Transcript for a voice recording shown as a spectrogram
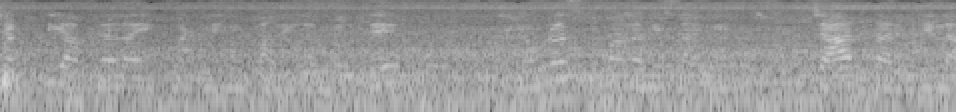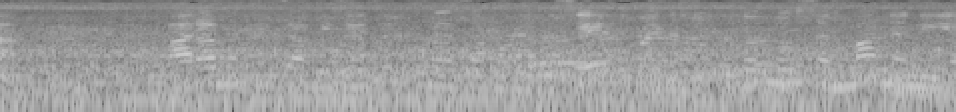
शक्ती आपल्याला एकवटलेली पाहायला मिळते. एवढंच तुम्हाला मी सांगेन. चार तारखेला बारामतीचा विजय जर कुणाचा होणार असेल तर तो सन्माननीय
